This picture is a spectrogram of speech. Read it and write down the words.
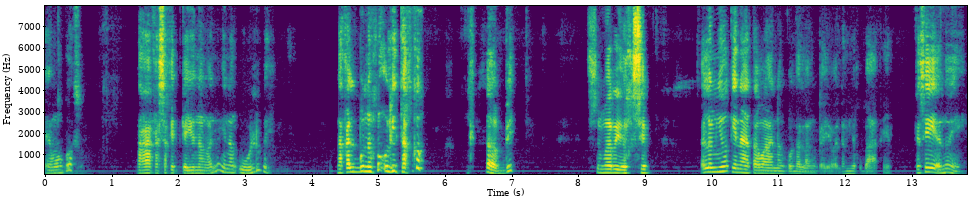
ewan ko nakakasakit kayo ng ano yun ng ulo eh nakalbo na ulit ako grabe Si Mario Joseph. Alam nyo, tinatawanan ko na lang kayo. Alam nyo ko bakit? Kasi ano eh,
